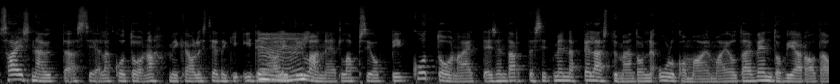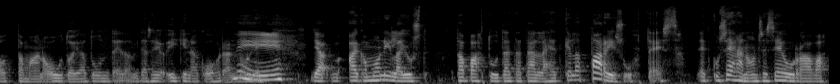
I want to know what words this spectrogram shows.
saisi näyttää siellä kotona, mikä olisi tietenkin ideaali mm-hmm. tilanne, että lapsi oppii kotona, ettei sen tarvitse sitten mennä pelästymään tuonne ulkomaailmaan joltain ventovieralta ottamaan outoja tunteita, mitä se ei ole ikinä kohdannut. Niin. Niin, ja aika monilla just tapahtuu tätä tällä hetkellä parisuhteessa. Et kun sehän on se seuraava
